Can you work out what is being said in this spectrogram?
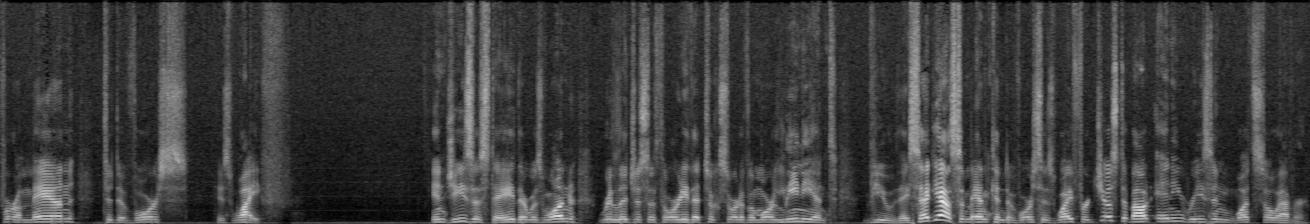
for a man to divorce his wife? In Jesus' day, there was one religious authority that took sort of a more lenient view. They said, yes, a man can divorce his wife for just about any reason whatsoever.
